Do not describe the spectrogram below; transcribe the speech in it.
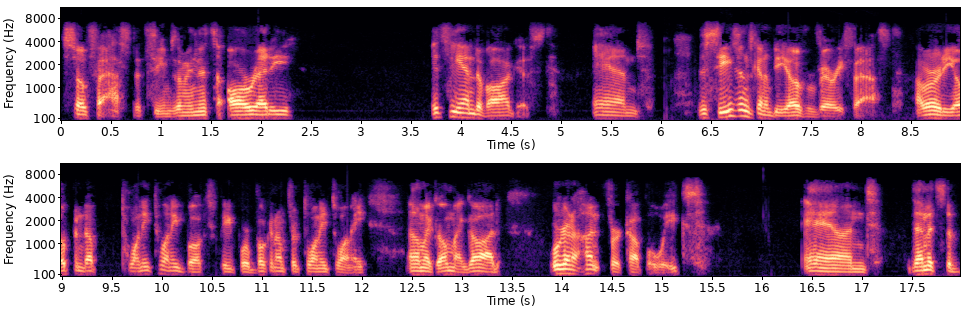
so fast. It seems. I mean, it's already it's the end of August, and the season's going to be over very fast. I've already opened up 2020 books. People are booking them for 2020, and I'm like, oh my god, we're going to hunt for a couple weeks, and then it's the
